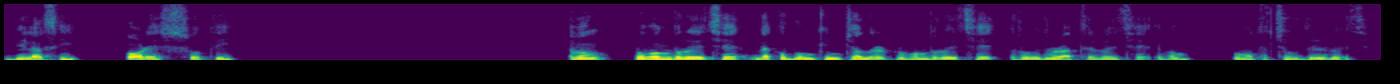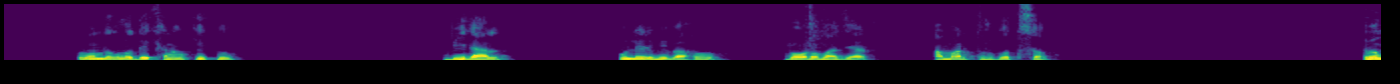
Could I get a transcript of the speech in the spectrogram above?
বিলাসী। পরেশ, সতী। এবং প্রবন্ধ রয়েছে, দেখো বঙ্কিমচন্দ্রের প্রবন্ধ রয়েছে, রবীন্দ্রনাথের রয়েছে এবং প্রমথ চৌধুরী রয়েছে। প্রবন্ধগুলো দেখে নাও কিকু বিড়াল, ফুলের বিবাহ, বড় বাজার, আমার দুর্গোৎসব। এবং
